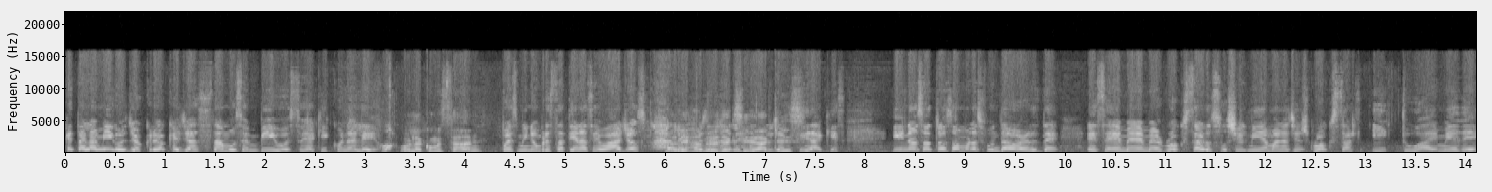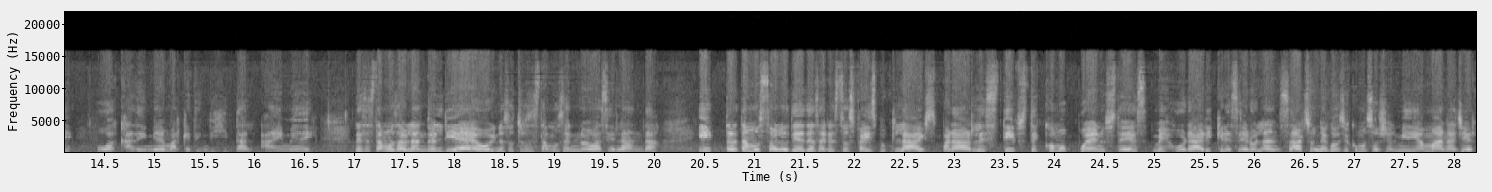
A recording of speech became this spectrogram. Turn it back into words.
¿qué tal amigos? Yo creo que ya estamos en vivo. Estoy aquí con Alejo. Hola, ¿cómo están? Pues mi nombre es Tatiana Ceballos. Alejandro Yaxidakis. Y nosotros somos los fundadores de SMM Rockstar, o Social Media Managers Rockstar, y tu AMD o Academia de Marketing Digital AMD. Les estamos hablando el día de hoy, nosotros estamos en Nueva Zelanda y tratamos todos los días de hacer estos Facebook Lives para darles tips de cómo pueden ustedes mejorar y crecer o lanzar su negocio como Social Media Manager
